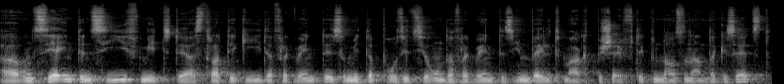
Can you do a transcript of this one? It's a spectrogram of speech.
Äh, uns sehr intensiv mit der Strategie der Frequentis und mit der Position der Frequentis im Weltmarkt beschäftigt und auseinandergesetzt.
